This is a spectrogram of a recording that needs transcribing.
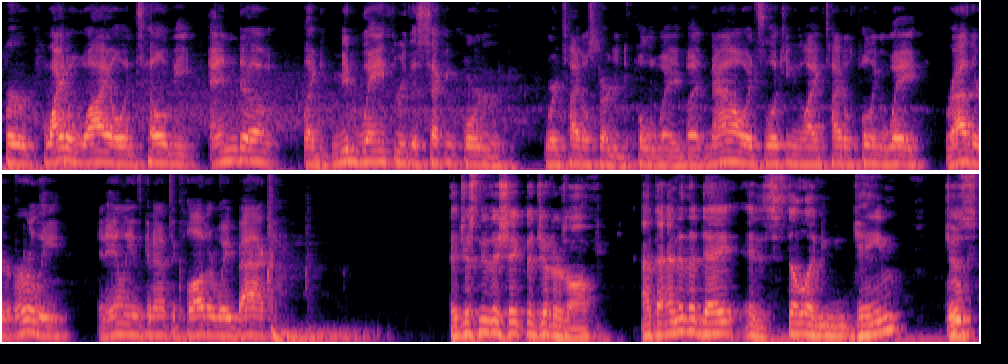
for quite a while until the end of like midway through the second quarter, where Tidal started to pull away. But now it's looking like Tidal's pulling away rather early, and Alien's gonna have to claw their way back. They just need to shake the jitters off. At the end of the day, it is still a game. Just,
